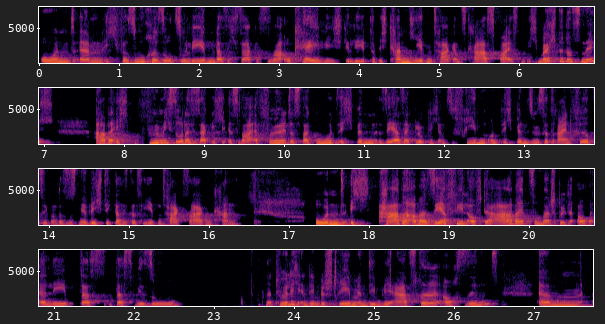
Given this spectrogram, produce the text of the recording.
Und ähm, ich versuche so zu leben, dass ich sage, es war okay, wie ich gelebt habe. Ich kann jeden Tag ins Gras beißen. Ich möchte das nicht, aber ich fühle mich so, dass ich sage, ich, es war erfüllt, es war gut, ich bin sehr, sehr glücklich und zufrieden und ich bin süße 43 und das ist mir wichtig, dass ich das jeden Tag sagen kann. Und ich habe aber sehr viel auf der Arbeit zum Beispiel auch erlebt, dass, dass wir so natürlich in dem Bestreben, in dem wir Ärzte auch sind, ähm,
